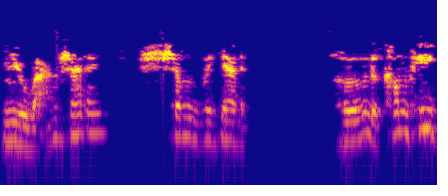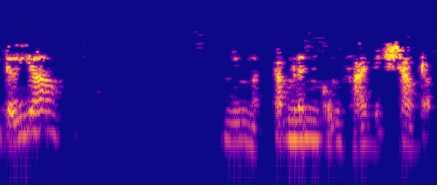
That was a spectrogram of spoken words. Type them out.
Nhiều bạn ra đây sống với gia đình, hưởng được không khí tự do nhưng mà tâm linh cũng phải bị sao động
